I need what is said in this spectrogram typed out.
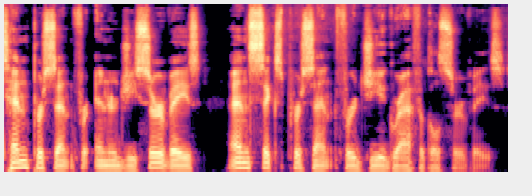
10% for energy surveys, and 6% for geographical surveys.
